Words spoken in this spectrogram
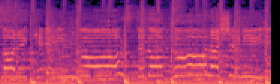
ساله که انگار صدا تو نشنید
